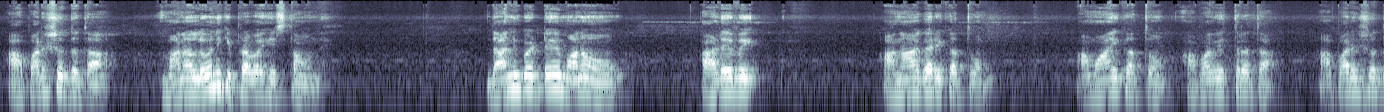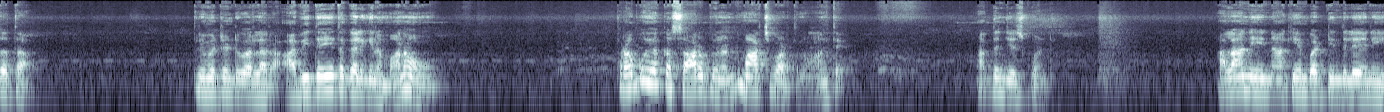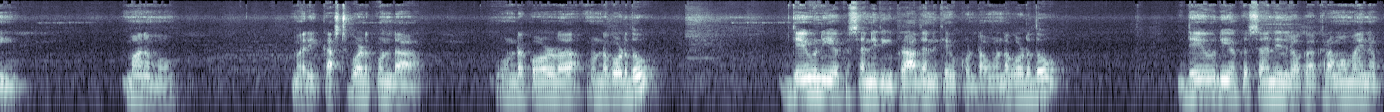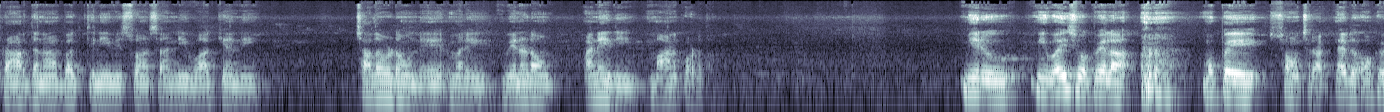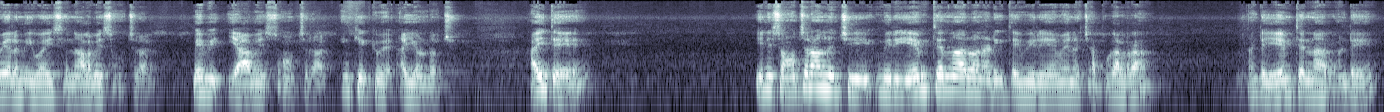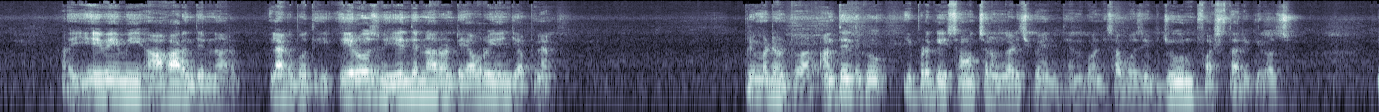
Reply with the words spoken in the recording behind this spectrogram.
ఆ పరిశుద్ధత మనలోనికి ప్రవహిస్తూ ఉంది. దాన్ని బట్టే మనం అడవి అనాగరికత్వం అమాయకత్వం అపవిత్రత అపరిశుద్ధత ప్రిమటెంట్ వర్లరా అవిధేయత కలిగిన మనం ప్రభు యొక్క సారూప్యాలను మార్చబడుతున్నాం అంతే. అర్థం చేసుకోండి. అలానే నాకేం పట్టిందిలే అని మనము మరి కష్టపడకుండా ఉండకూడ ఉండకూడదు. దేవుని యొక్క సన్నిధికి ప్రాధాన్యత ఇవ్వకుండా ఉండకూడదు. దేవుని యొక్క సన్నిధిలో ఒక క్రమమైన ప్రార్థన భక్తిని విశ్వాసాన్ని వాక్యాన్ని చదవడం నే మరి వినడం అనేది మానకూడదు. మీరు మీ వయసు ఒకవేళ ముప్పై సంవత్సరాలు లేదా ఒకవేళ మీ వయసు నలభై సంవత్సరాలు మేబీ యాభై సంవత్సరాలు ఇంకెక్కువే అయి ఉండొచ్చు. అయితే ఇన్ని సంవత్సరాల నుంచి మీరు ఏం తిన్నారు అని అడిగితే మీరు ఏమైనా చెప్పగలరా? అంటే ఏం తిన్నారు? అంటే ఏమేమి ఆహారం తిన్నారు? లేకపోతే ఏ రోజున ఏం తిన్నారు? అంటే ఎవరు ఏం చెప్పలేం. ప్రిమటువంటి వారు. అంతెందుకు? ఇప్పటికి సంవత్సరం గడిచిపోయింది అనుకోండి. సపోజ్ ఇప్పుడు జూన్ ఫస్ట్ తారీఖు ఈరోజు.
